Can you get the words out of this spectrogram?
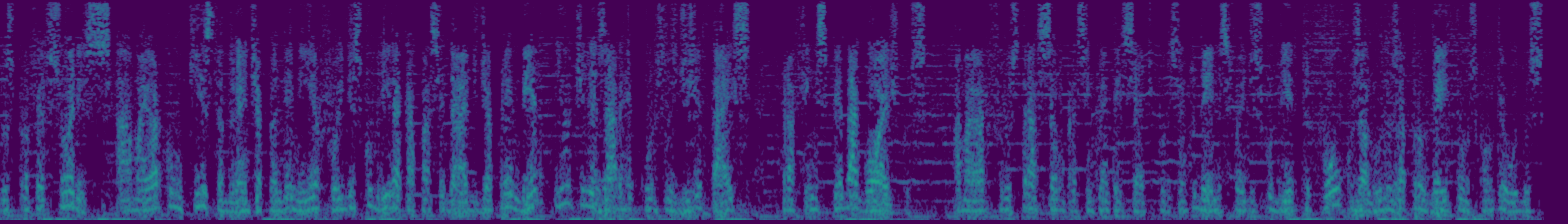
dos professores, a maior conquista durante a pandemia foi descobrir a capacidade de aprender e utilizar recursos digitais para fins pedagógicos. A maior frustração para 57% deles foi descobrir que poucos alunos aproveitam os conteúdos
